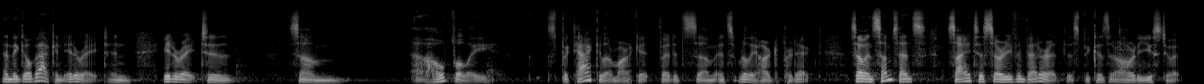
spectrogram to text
then they go back and iterate and iterate to some, uh, hopefully, spectacular market, but it's um, it's really hard to predict. So in some sense, scientists are even better at this because they're already used to it.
